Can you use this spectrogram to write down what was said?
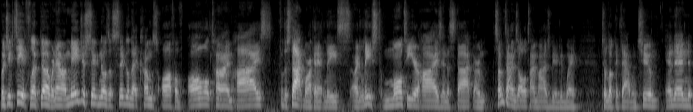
But you can see it flipped over. Now, a major signal is a signal that comes off of all-time highs for the stock market, at least, or at least multi-year highs in a stock, or sometimes all-time highs would be a good way to look at that one too. And then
